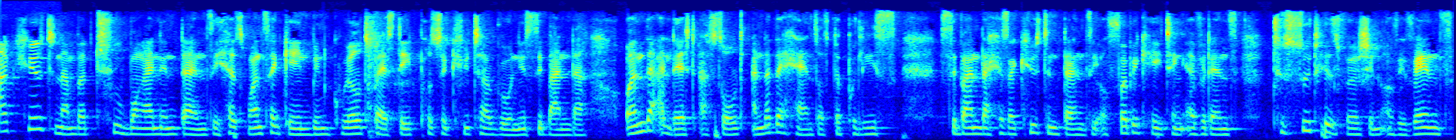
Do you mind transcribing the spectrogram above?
Accused number two, Bongani Ntanzi, has once again been grilled by State Prosecutor Ronnie Sibanda on the alleged assault under the hands of the police. Sibanda has accused Ntanzi of fabricating evidence to suit his version of events.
